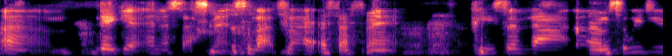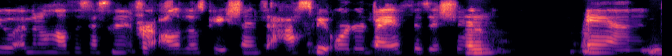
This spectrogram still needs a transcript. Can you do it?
um, they get an assessment. So that's that assessment piece of that. Um, so we do a mental health assessment for all of those patients. It has to be ordered by a physician and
